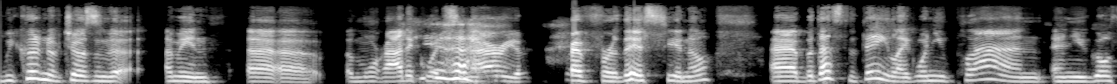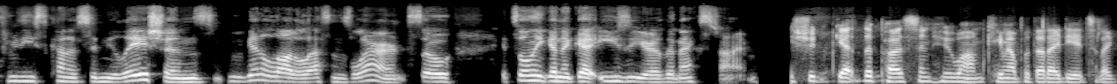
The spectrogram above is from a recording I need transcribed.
we couldn't have chosen I mean uh, a more adequate yeah. scenario prep for this you know? Uh, but that's the thing like when you plan and you go through these kind of simulations you get a lot of lessons learned. So it's only going to get easier the next time you should get the person who um came up with that idea to like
